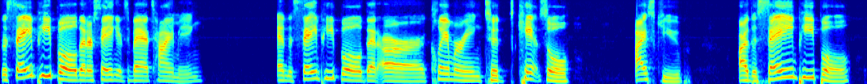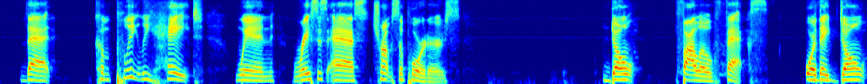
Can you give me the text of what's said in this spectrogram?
The same people that are saying it's bad timing and the same people that are clamoring to cancel ice cube are the same people that completely hate when racist ass Trump supporters don't follow facts or they don't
